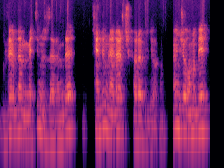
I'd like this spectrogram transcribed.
verilen metin üzerinde kendim neler çıkarabiliyorum. Önce onu bir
